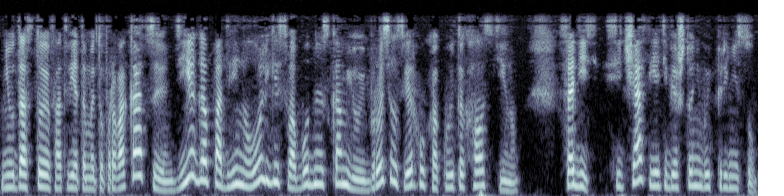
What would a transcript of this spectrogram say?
Не удостоив ответом эту провокацию, Диего подвинул Ольге свободную скамью и бросил сверху какую-то холстину. Садись, сейчас я тебе что-нибудь принесу.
